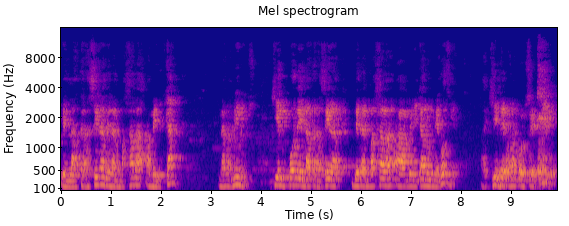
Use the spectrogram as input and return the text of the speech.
en la trasera de la embajada americana, nada menos. ¿Quién pone la trasera de la embajada americana un negocio? ¿A quién le van a conseguir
